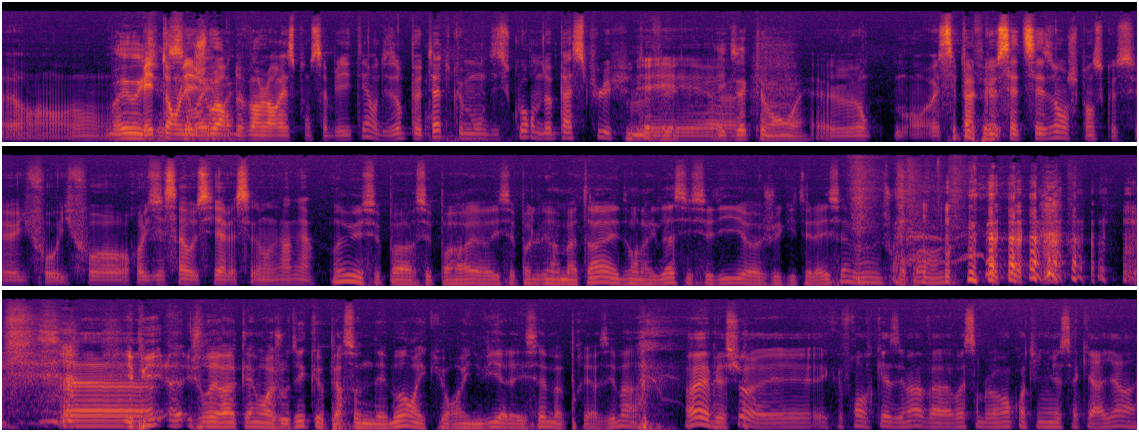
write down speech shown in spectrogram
Euh, en mettant les joueurs devant leurs responsabilités, en disant peut-être que mon discours ne passe plus. Euh, Exactement. Ouais. Euh, c'est pas que cette saison. Je pense que il faut il faut relier ça aussi à la saison dernière. Oui, oui c'est pas c'est pas il s'est pas levé un matin et devant la glace il s'est dit je vais quitter la SM. Hein, je crois pas. Hein. Et puis je voudrais quand même rajouter que personne n'est mort et qu'il y aura une vie à la SM après Azema. Oui, bien sûr, et, que Franck Azema va vraisemblablement continuer sa carrière,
